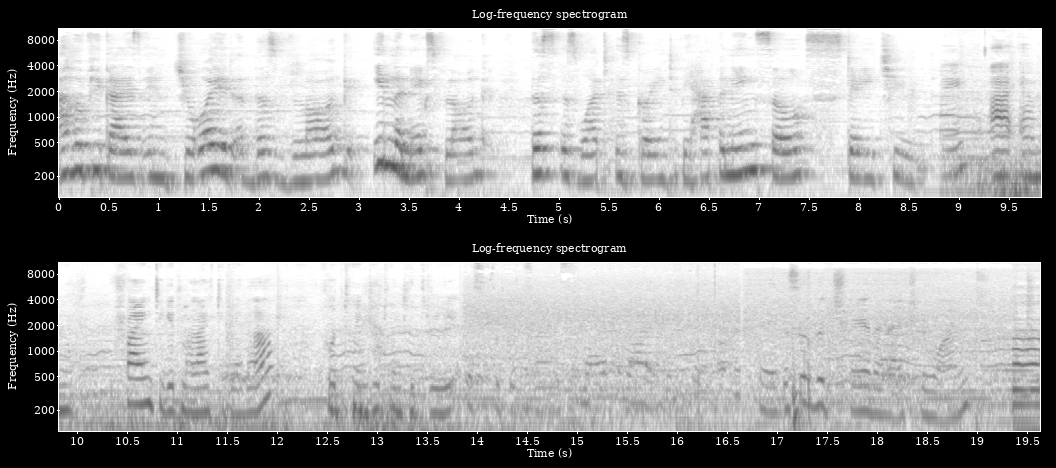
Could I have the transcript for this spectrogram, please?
i hope you guys enjoyed this vlog. In the next vlog this is what is going to be happening. So stay tuned. I am trying to get my life together for 2023 this is a good okay this is the chair that i actually want. Ah.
